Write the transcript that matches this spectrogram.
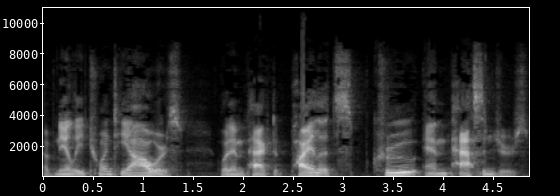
of nearly 20 hours would impact pilots, crew and passengers.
